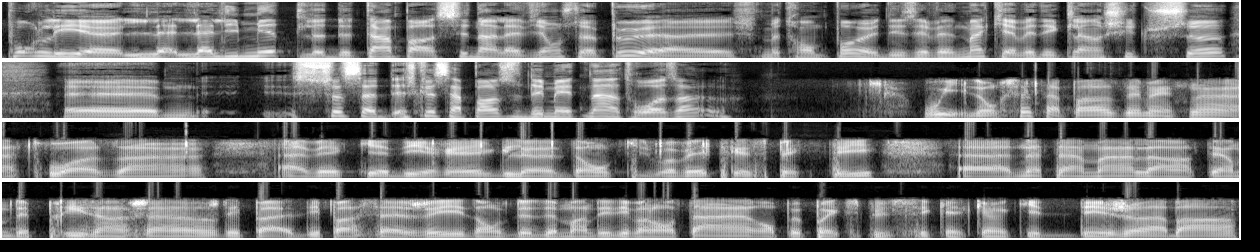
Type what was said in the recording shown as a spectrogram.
pour les, euh, la, limite de temps passé dans l'avion, c'est un peu, je me trompe pas, un des événements qui avait déclenché tout ça. ça, ça est-ce que ça passe dès maintenant à 3 heures? Oui, donc ça, ça passe dès maintenant à trois heures avec des règles donc qui doivent être respectées, euh, notamment là, en termes de prise en charge des, des passagers, donc de demander des volontaires. On peut pas expulser quelqu'un qui est déjà à bord.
